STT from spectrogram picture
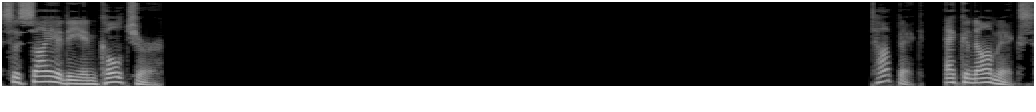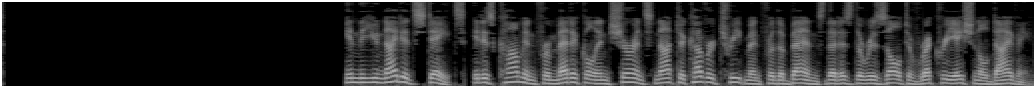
Society and culture Economics. In the United States, it is common for medical insurance not to cover treatment for the bends that is the result of recreational diving.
